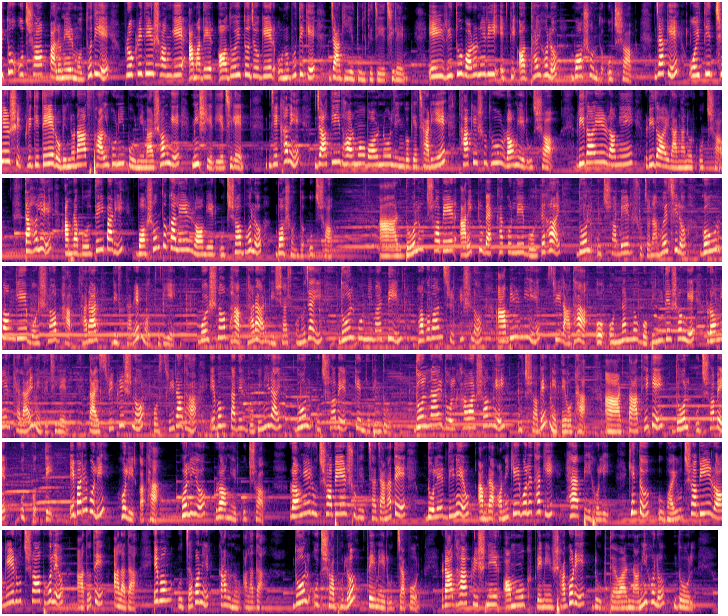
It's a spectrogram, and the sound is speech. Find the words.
ঋতু উৎসব পালনের মধ্য দিয়ে প্রকৃতির সঙ্গে আমাদের অদ্বৈত যোগের অনুভূতিকে জাগিয়ে তুলতে চেয়েছিলেন। এই ঋতু বরণেরই একটি অধ্যায় হল বসন্ত উৎসব, যাকে ঐতিহ্যের স্বীকৃতিতে রবীন্দ্রনাথ ফাল্গুনী পূর্ণিমার সঙ্গে মিশিয়ে দিয়েছিলেন, যেখানে জাতি, ধর্ম, বর্ণ, লিঙ্গকে ছাড়িয়ে থাকে শুধু রঙের উৎসব। হৃদয়ের রঙে হৃদয় রাঙানোর উৎসব। তাহলে আমরা বলতেই পারি বসন্তকালের রঙের উৎসব হল বসন্ত উৎসব। আর দোল উৎসবের আরেকটু ব্যাখ্যা করলে বলতে হয়, দোল উৎসবের সূচনা হয়েছিল গৌরবঙ্গে বৈষ্ণব ভাবধারার বিস্তারের মধ্য দিয়ে। বৈষ্ণব ভাবধারার বিশ্বাস অনুযায়ী দোল পূর্ণিমার দিন ভগবান শ্রীকৃষ্ণ আবির নিয়ে শ্রী রাধা ও অন্যান্য গোপিনীদের সঙ্গে রঙের খেলায় মেতেছিলেন। তাই শ্রীকৃষ্ণ ও শ্রীরাধা এবং তাদের গোপিনীরাই দোল উৎসবের কেন্দ্রবিন্দু। দোলনায় দোল খাওয়ার সঙ্গেই উৎসবে মেতে ওঠা। আর তা থেকেই দোল উৎসবের উৎপত্তি। এবারে বলি হোলির কথা। হোলিও রঙের উৎসব। রঙের উৎসবের শুভেচ্ছা জানাতে দোলের দিনেও আমরা অনেকেই বলে থাকি হ্যাপি হোলি। কিন্তু উভয় উৎসবই রঙের উৎসব হলেও আদতে আলাদা এবং উদযাপনের কারণও আলাদা। দোল উৎসব হল প্রেমের উদযাপন। রাধা কৃষ্ণের অমোঘ প্রেমের সাগরে ডুব দেওয়ার নামই হল দোল।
